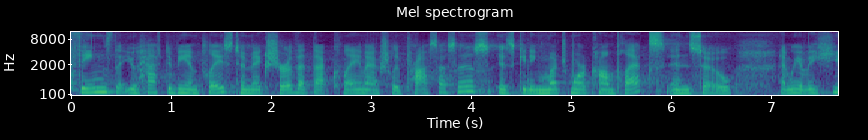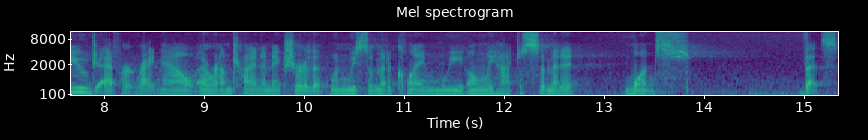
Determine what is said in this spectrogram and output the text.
things that you have to be in place to make sure that that claim actually processes is getting much more complex. And so, and we have a huge effort right now around trying to make sure that when we submit a claim, we only have to submit it once. That's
